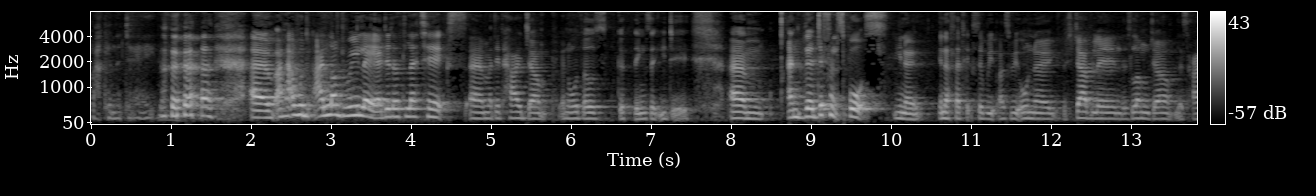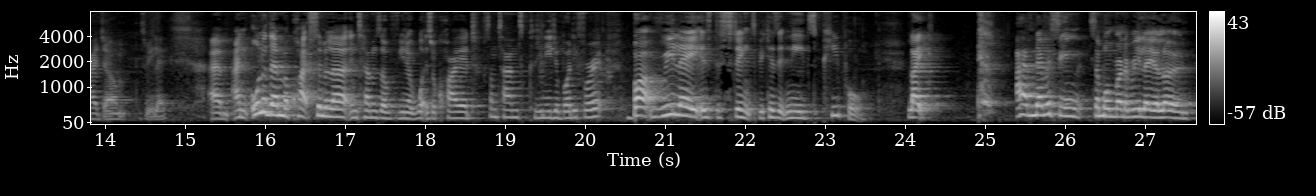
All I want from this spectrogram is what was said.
back in the day. um, and I would, I loved relay. I did athletics, um, I did high jump, and all those good things that you do. Um, and there are different sports, you know, in athletics, that we, as we all know. There's javelin, there's long jump, there's high jump, there's relay. Um, and all of them are quite similar in terms of you know what is required sometimes because you need your body for it. But relay is distinct because it needs people. Like I have never seen someone run a relay alone.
